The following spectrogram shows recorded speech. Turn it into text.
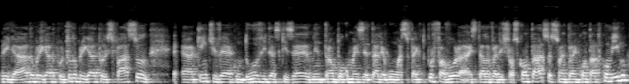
Obrigado, obrigado por tudo, obrigado pelo espaço. É, quem tiver com dúvidas, quiser entrar um pouco mais em detalhe em algum aspecto, por favor, a Estela vai deixar os contatos, é só entrar em contato comigo.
